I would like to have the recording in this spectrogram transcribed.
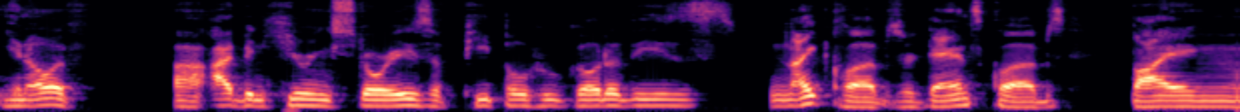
You know, if, Uh, I've been hearing stories of people who go to these nightclubs or dance clubs buying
